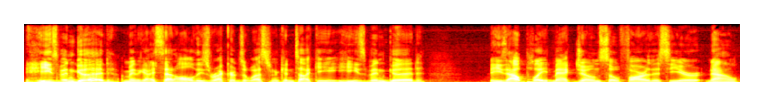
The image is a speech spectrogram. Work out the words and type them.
he's been good. I mean, the guy set all these records at Western Kentucky. He's been good. He's outplayed Mac Jones so far this year. Now,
